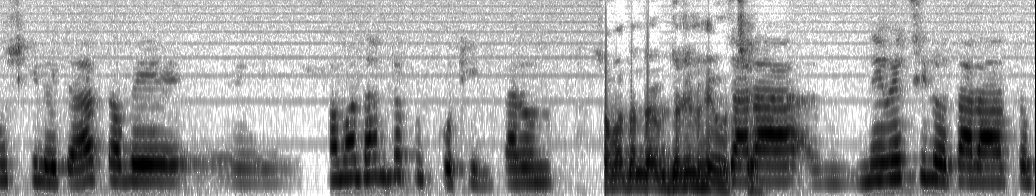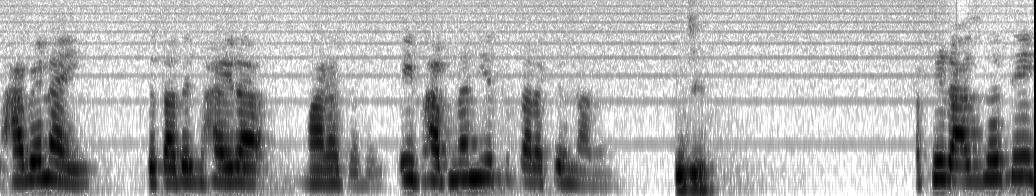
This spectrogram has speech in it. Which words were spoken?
মুশকিল এটা তবে সমাধানটা খুব কঠিন কারণ সমাধানটা জটিল হয়ে উঠছে। যারা নেমেছিল তারা তো ভাবে নাই যে তাদের ভাইরা মারা যাবে। এই ভাবনা নিয়ে তো তারা কেউ নামে জি। আপনি রাজনৈতিক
